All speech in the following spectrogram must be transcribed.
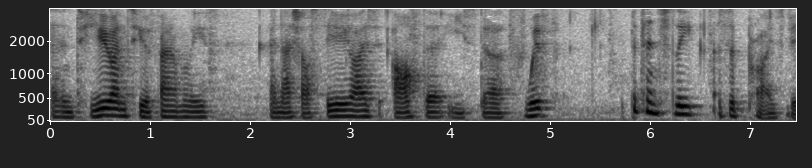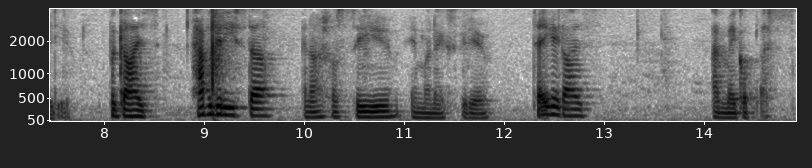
And to you and to your families. And I shall see you guys after Easter with potentially a surprise video. But guys, have a good Easter, and I shall see you in my next video. Take care, guys, and may God bless.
